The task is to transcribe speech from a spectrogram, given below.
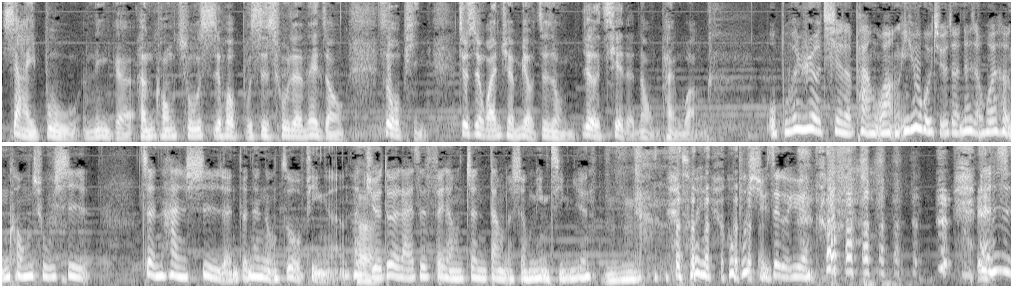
下一部那个横空出世或不是出的那种作品，就是完全没有这种热切的那种盼望。我不会热切的盼望，因为我觉得那种会横空出世。震撼世人的那种作品啊，它绝对来自非常正当的生命经验，嗯、所以我不许这个愿。但是，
